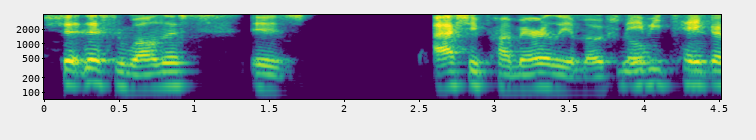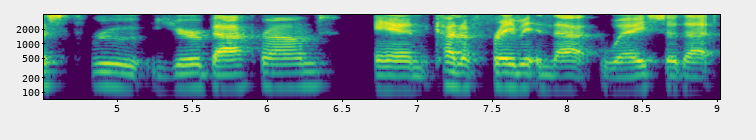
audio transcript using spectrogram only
fitness and wellness is actually primarily emotional. Maybe take us through your background and kind of frame it in that way so that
